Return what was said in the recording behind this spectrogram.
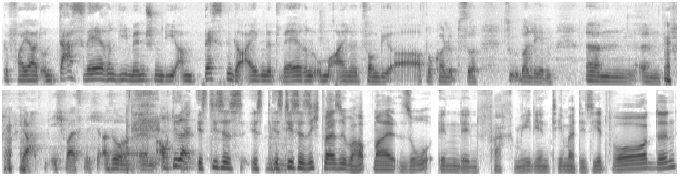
gefeiert. Und das wären die Menschen, die am besten geeignet wären, um eine Zombie-Apokalypse zu überleben. Ähm, ähm, ja, ich weiß nicht. Also ähm, auch dieser ist dieses ist ist diese Sichtweise überhaupt mal so in den Fachmedien thematisiert worden?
